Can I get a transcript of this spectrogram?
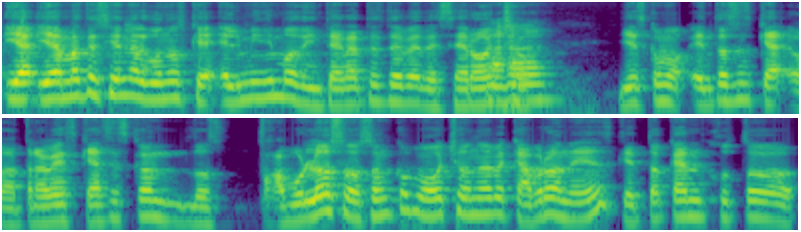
y, además decían algunos que el mínimo de integrantes debe de ser ocho. Y es como, entonces, ¿qué, otra vez, ¿qué haces con los fabulosos? Son como ocho o nueve cabrones que tocan justo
